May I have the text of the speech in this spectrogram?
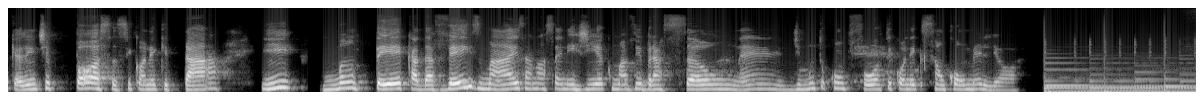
que a gente possa se conectar e manter cada vez mais a nossa energia com uma vibração né, de muito conforto e conexão com o melhor.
